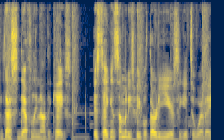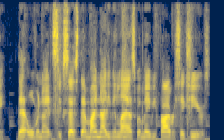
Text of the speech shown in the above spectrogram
that's definitely not the case. It's taken some of these people 30 years to get to where they that overnight success that might not even last but maybe five or six years.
